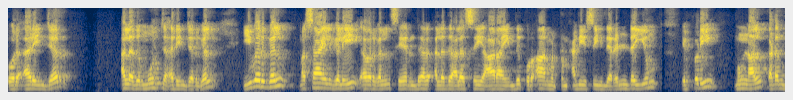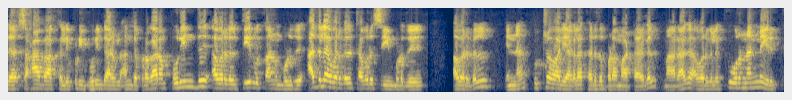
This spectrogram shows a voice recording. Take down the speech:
ஒரு அறிஞர் அல்லது மூத்த அறிஞர்கள். இவர்கள் மசாயில்களை அவர்கள் சேர்ந்து அல்லது அலசி ஆராய்ந்து குர்ஆன் மற்றும் ஹதீசி இந்த ரெண்டையும் எப்படி முன்னால் கடந்த சஹாபாக்கள் எப்படி புரிந்தார்கள் அந்த பிரகாரம் புரிந்து அவர்கள் தீர்வு காணும் பொழுது அதுல அவர்கள் தவறு செய்யும் பொழுது அவர்கள் என்ன குற்றவாளியாக கருதப்பட மாட்டார்கள். மாறாக அவர்களுக்கு ஒரு நன்மை இருக்கு.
